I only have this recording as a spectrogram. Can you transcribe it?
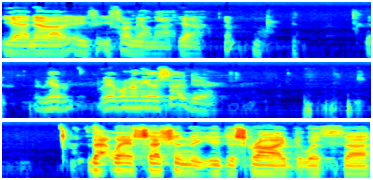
Yeah. No, uh, you've, you've thrown me on that. Yeah. Yep. We have, we have one on the other side there. that last session that you described with uh,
